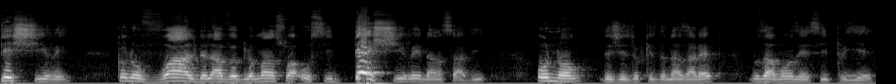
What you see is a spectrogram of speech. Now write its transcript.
déchiré, que le voile de l'aveuglement soit aussi déchiré dans sa vie. Au nom de Jésus-Christ de Nazareth, nous avons ainsi prié.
